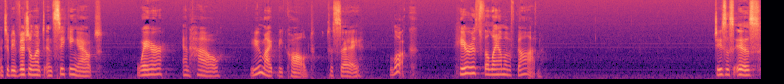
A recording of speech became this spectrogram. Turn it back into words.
and to be vigilant in seeking out where and how you might be called to say, Look, here is the Lamb of God. Jesus is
